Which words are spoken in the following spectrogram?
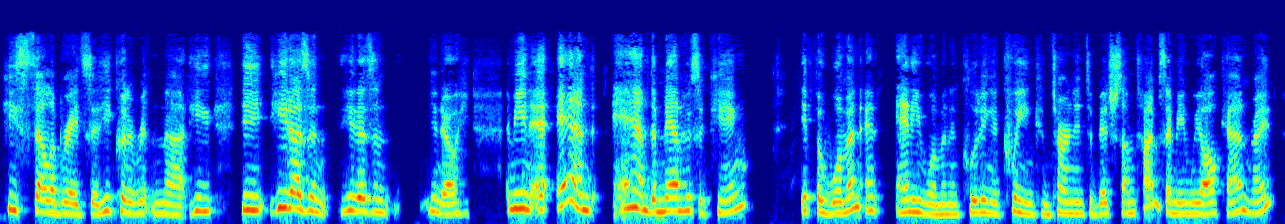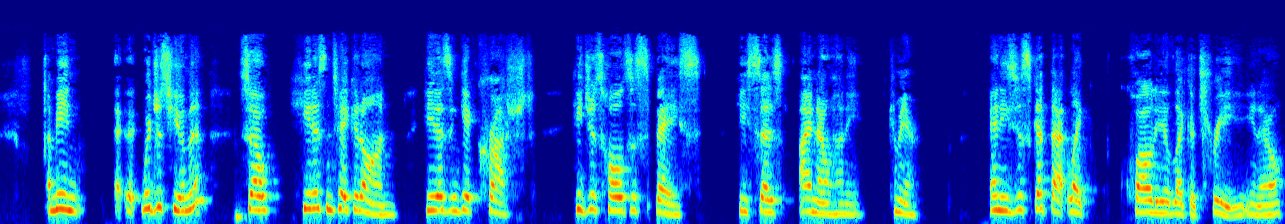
He celebrates it. He could have written that. He he he doesn't he doesn't you know I mean and and the man who's a king if a woman and any woman, including a queen, can turn into bitch sometimes, I mean, we all can, right? I mean, uh, we're just human. So he doesn't take it on. He doesn't get crushed. He just holds a space. He says, I know, honey, come here. And he's just got that like quality of like a tree, you know?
